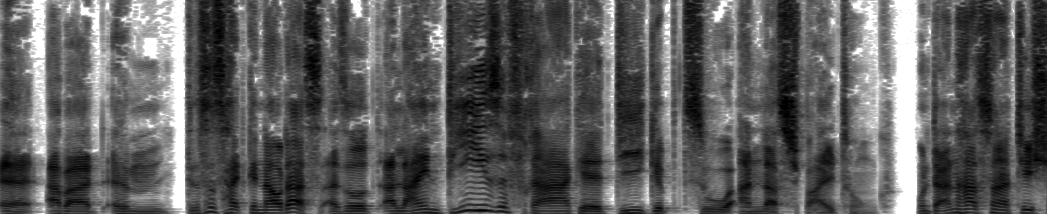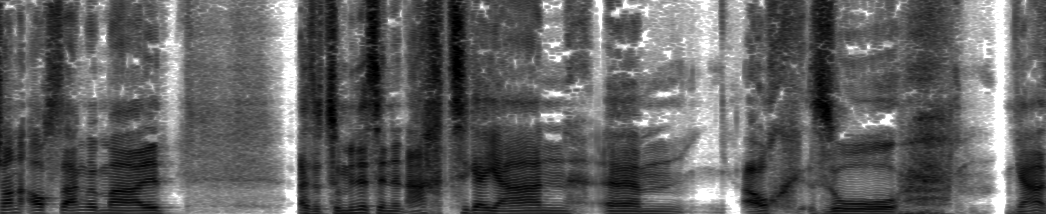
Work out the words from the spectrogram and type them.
äh, aber ähm, das ist halt genau das. Also allein diese Frage, die gibt zu Anlassspaltung. Und dann hast du natürlich schon auch, sagen wir mal, also zumindest in den 80er Jahren ähm, auch so, ja,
